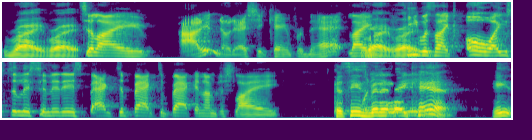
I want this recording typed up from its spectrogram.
right, right, till I I didn't know that shit came from that. Like Right, right. he was like, "Oh, I used to listen to this back to back to back," and I'm just like, because he's been in their camp. He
